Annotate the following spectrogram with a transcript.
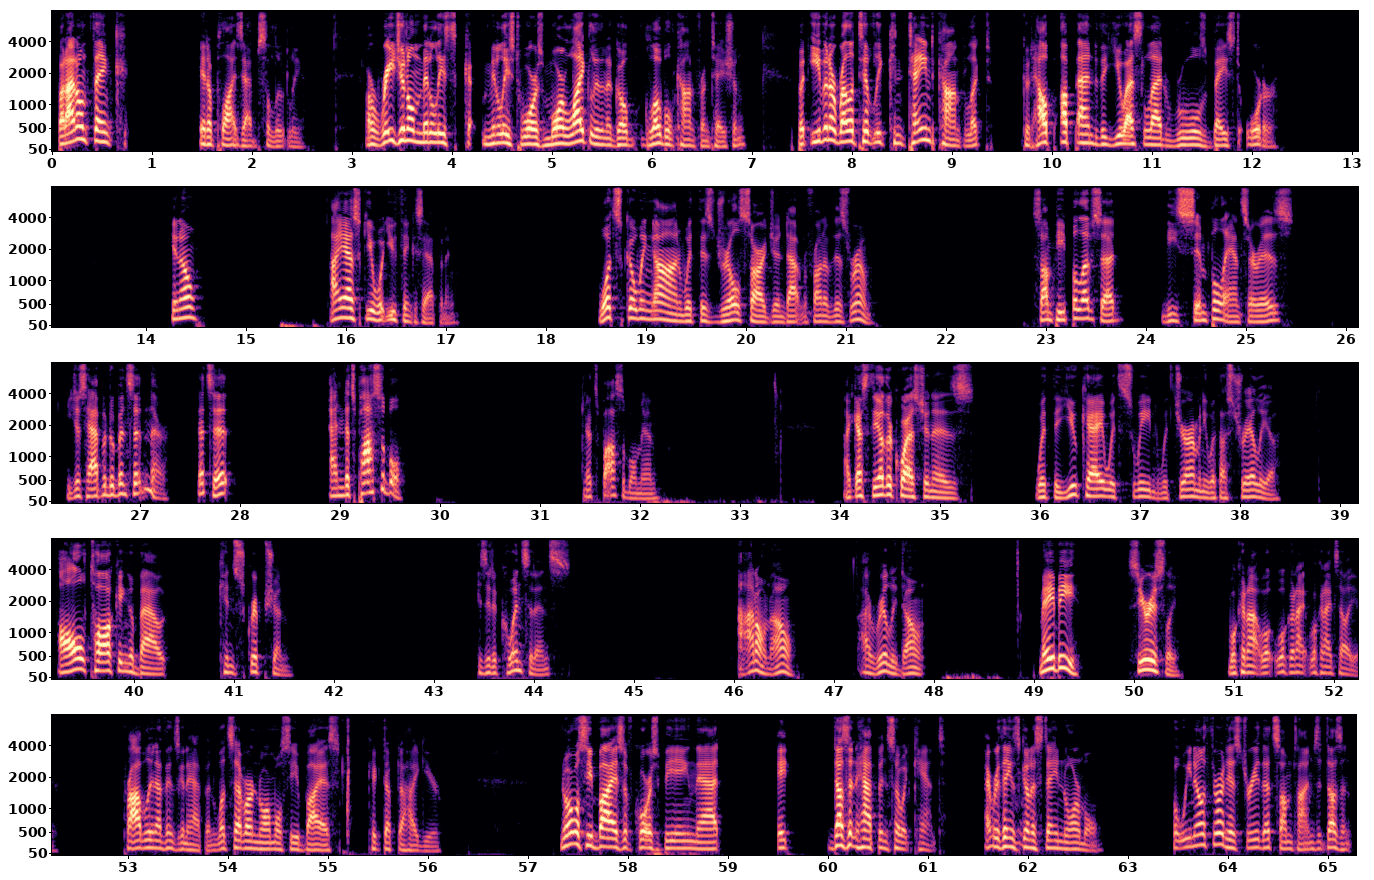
But I don't think it applies absolutely. A regional Middle East, Middle East war is more likely than a global confrontation, but even a relatively contained conflict could help upend the US led rules based order. You know, I ask you what you think is happening. What's going on with this drill sergeant out in front of this room? Some people have said the simple answer is he just happened to have been sitting there. That's it. And it's possible. It's possible, man. I guess the other question is with the UK, with Sweden, with Germany, with Australia, all talking about conscription. Is it a coincidence? I don't know. I really don't. Maybe. Seriously. What can I what, what can I what can I tell you? Probably nothing's going to happen. Let's have our normalcy bias kicked up to high gear. Normalcy bias of course being that it doesn't happen so it can't. Everything's going to stay normal. But we know throughout history that sometimes it doesn't.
